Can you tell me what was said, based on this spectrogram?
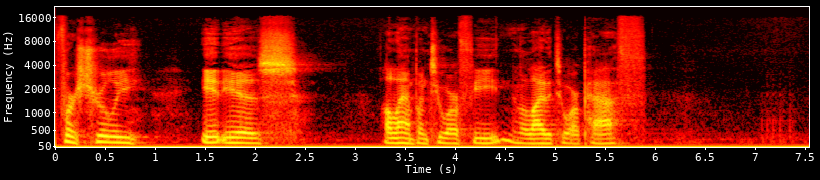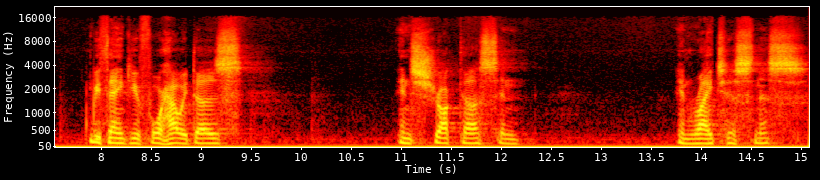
For truly, it is a lamp unto our feet and a light unto our path. We thank you for how it does instruct us in, in righteousness.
